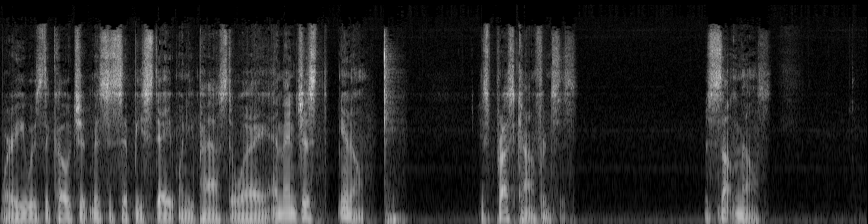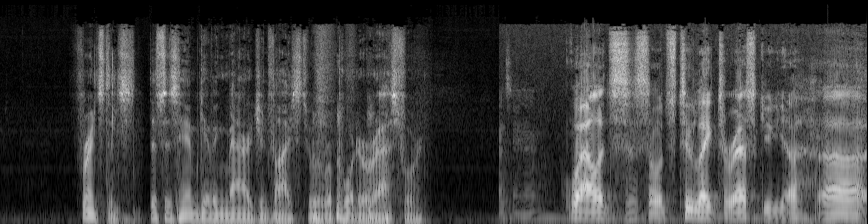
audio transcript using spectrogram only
where he was the coach at Mississippi State when he passed away. And then just, you know, his press conferences. There's something else. For instance, this is him giving marriage advice to a reporter who asked for it. Well, it's so it's too late to rescue you. Uh,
